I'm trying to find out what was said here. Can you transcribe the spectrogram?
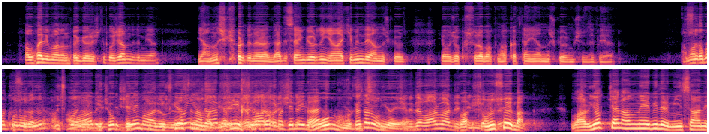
Havalimanında görüştük. Hocam dedim ya yanlış gördün herhalde. Hadi sen gördün yan hakimin de yanlış gördün. Ya hoca kusura bakma hakikaten yanlış görmüşüz dedi ya. Kusura bakma ne oluyor? Üç Ama puan. Abi çok şeye dedim ki yıkıyorsun ama. Bir de kusura var bakma işte. demeyle Ha? olmuyor. Hakikaten bitmiyor ya. Şimdi de var var Va- dediğiniz işte onu söyleyeyim bak. Var yokken anlayabilirim insani.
